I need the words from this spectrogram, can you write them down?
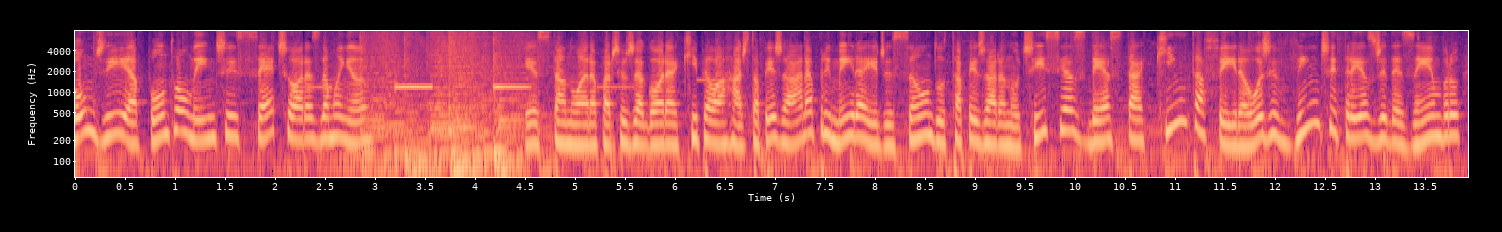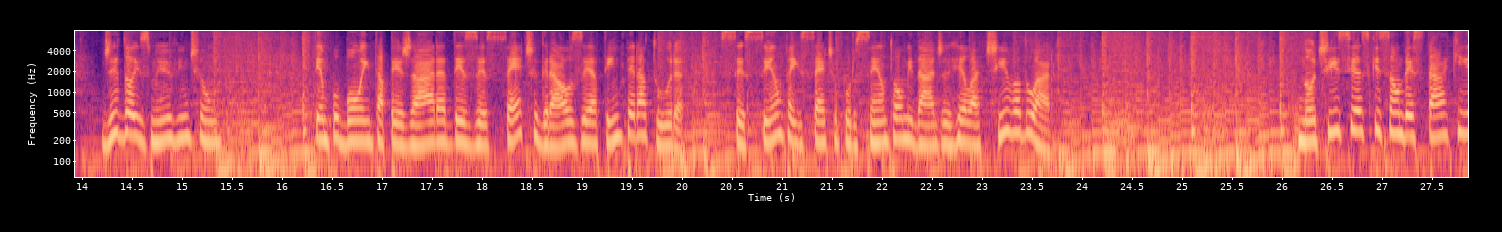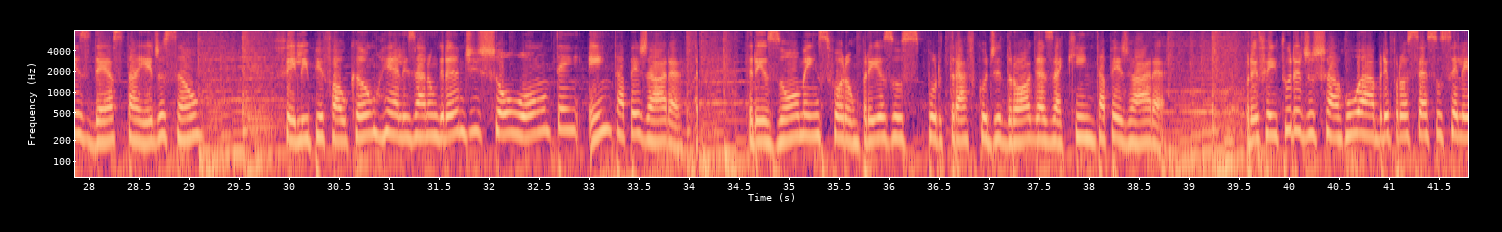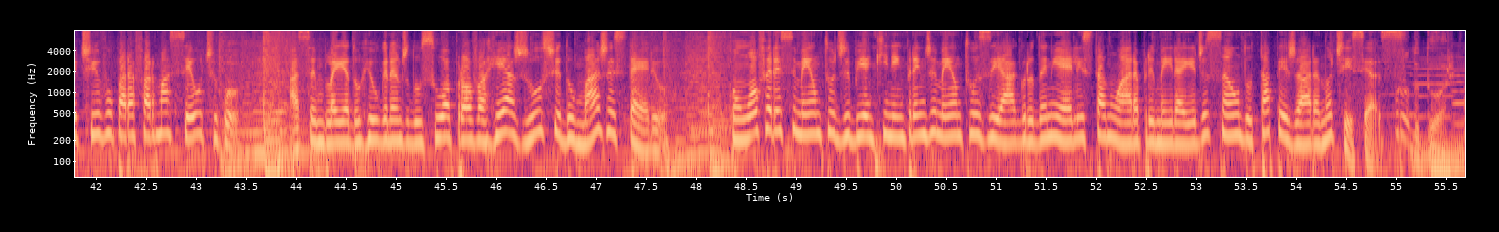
Bom dia, pontualmente, 7 horas da manhã. Está no ar a partir de agora aqui pela Rádio Tapejara, a primeira edição do Tapejara Notícias desta quinta-feira, hoje 23 de dezembro de 2021. Tempo bom em Tapejara, 17 graus é a temperatura, 67% a umidade relativa do ar. Notícias que são destaques desta edição. Felipe Falcão realizaram um grande show ontem em Tapejara. Três homens foram presos por tráfico de drogas aqui em Tapejara. Prefeitura de Charrua abre processo seletivo para farmacêutico. Assembleia do Rio Grande do Sul aprova reajuste do magistério. Com o oferecimento de Bianchini Empreendimentos e Agro Daniele está no ar a primeira edição do Tapejara Notícias. Produtor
